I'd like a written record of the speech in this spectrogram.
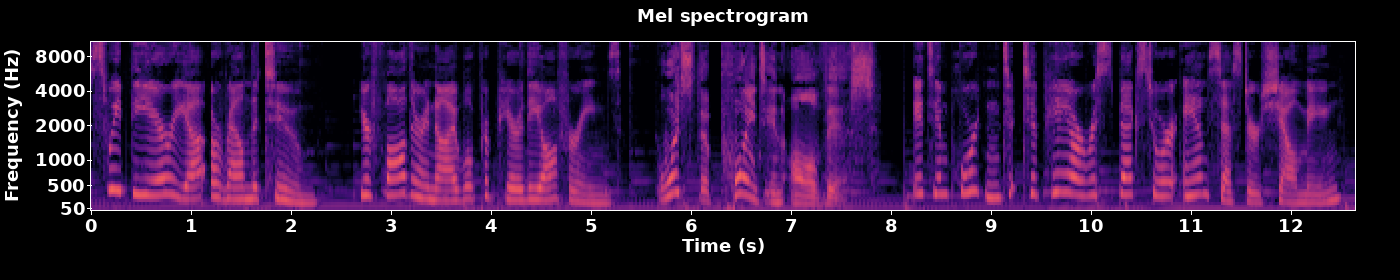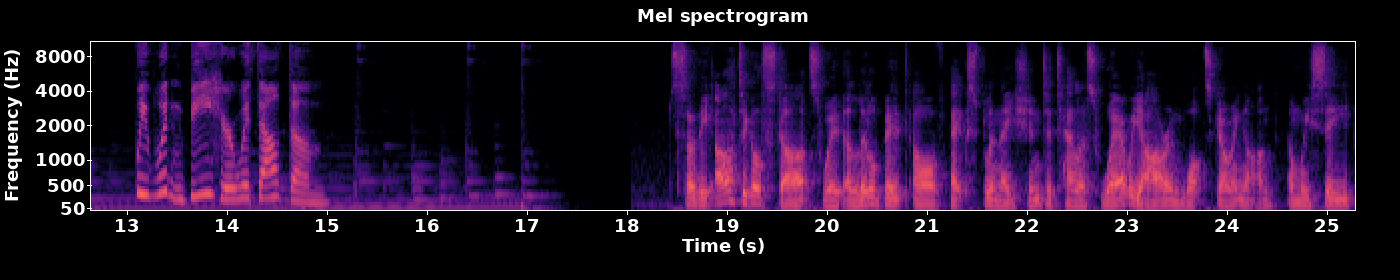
sweep the area around the tomb. Your father and I will prepare the offerings. What's the point in all this? It's important to pay our respects to our ancestors, Xiaoming. We wouldn't be here without them. So the article starts with a little bit of explanation to tell us where we are and what's going on. And we see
